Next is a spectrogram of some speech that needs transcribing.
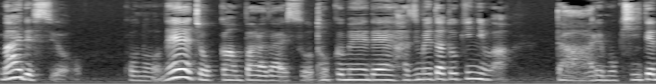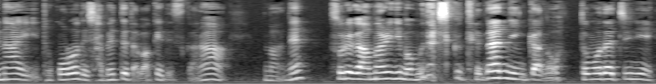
前ですよ。このね、直感パラダイスを匿名で始めた時には、誰も聞いてないところで喋ってたわけですからまあねそれがあまりにも虚しくて何人かの友達に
